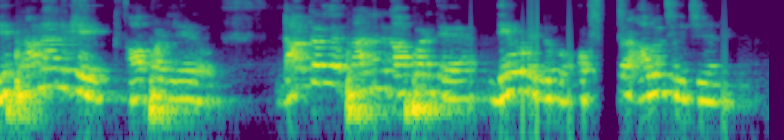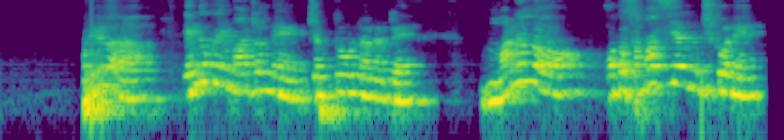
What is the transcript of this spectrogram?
నీ ప్రాణానికి కాపాడలేడు. డాక్టర్ల ప్రాణాన్ని కాపాడితే దేవుడు ఎందుకు? ఒకసారి ఆలోచన చేయండి. పిల్లరా ఎందుకు ఈ మాటల్ని చెప్తూ ఉన్నానంటే మనలో ఒక సమస్య ఉంచుకొని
